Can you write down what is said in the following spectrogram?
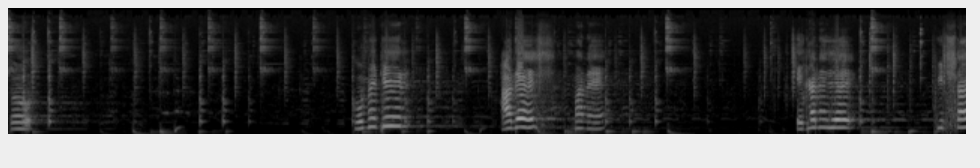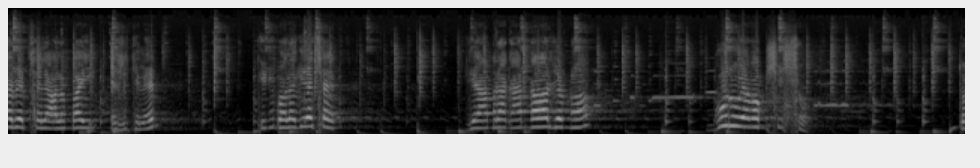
তো কমিটির আদেশ মানে এখানে যে পীর সাহেবের ছেলে আলম ভাই এসেছিলেন তিনি বলে গিয়েছেন যে আমরা গান গাওয়ার জন্য গুরু এবং শিষ্য। তো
